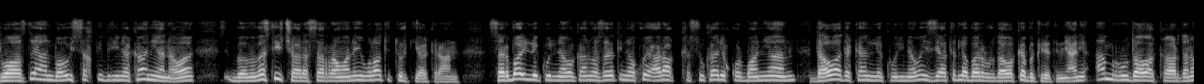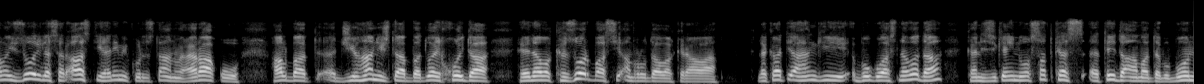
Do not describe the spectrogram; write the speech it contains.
دوازدە یان بەهۆی سەختی برینەکانیانەوە بە مەبەستی چارەسەر ڕەوانەی وڵاتی تورکیا کران. سەرباری لێکۆلینەوەکان، وەزارەتی ناوخۆی عێراق کەسوکاری قوربانیان داوا دەکەن لێکۆلینەوەی زیاتر لەبارەی ڕووداوەکە بکرێتن، یانی ئەم ڕووداوە کاردانەوەی زۆری لەسەر ئاستی هەرێمی کوردستان و عێراق و هەڵبەت جیهانیشدا بەدوای خۆیدا هێناوە کە زۆر باسی ئەم ڕووداوە کراوە. لە کاتی ئاهەنگی بۆ گواستنەوەدا کە نزیکەی نۆ سەد کەس تێیدا ئامادە ببوون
